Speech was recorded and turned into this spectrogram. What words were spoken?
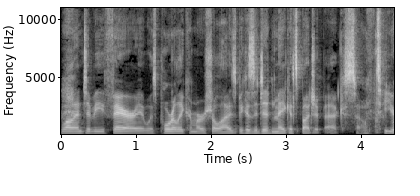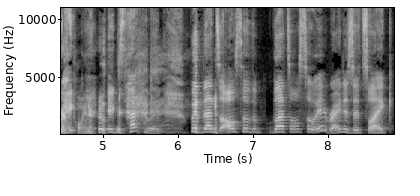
well, and to be fair, it was poorly commercialized because it didn't make its budget back. So, to your Right. point earlier, exactly but that's also the that's also it right is it's like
